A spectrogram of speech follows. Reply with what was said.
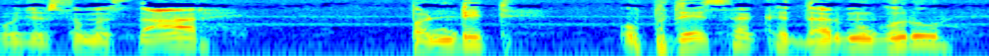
वो जो समझदार है, पंडित है, उपदेशक है, धर्मगुरु है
